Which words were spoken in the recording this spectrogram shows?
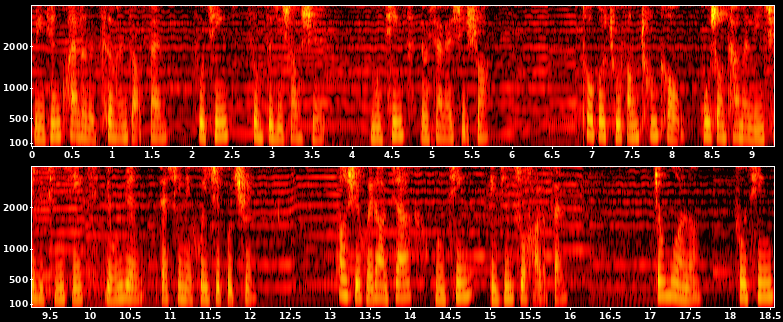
每天快乐的吃完早饭，父亲送自己上学，母亲留下来洗刷。透过厨房窗口目送他们离去的情形，永远在心里挥之不去。放学回到家，母亲已经做好了饭。周末了，父亲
